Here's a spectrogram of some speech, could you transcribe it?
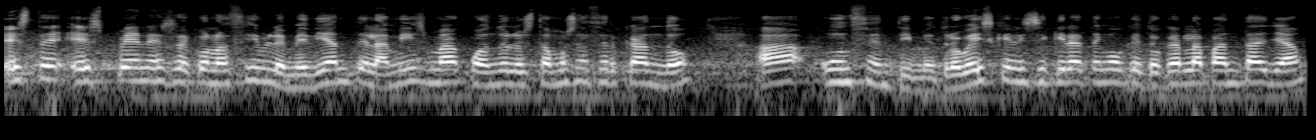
este S Pen es reconocible mediante la misma cuando lo estamos acercando a un centímetro. Veis que ni siquiera tengo que tocar la pantalla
